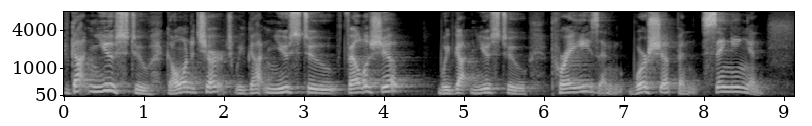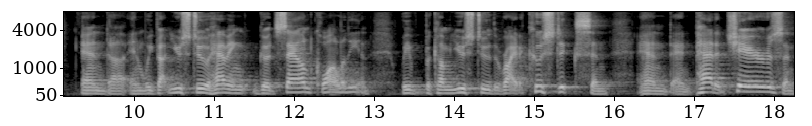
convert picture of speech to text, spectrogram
we've gotten used to going to church, we've gotten used to fellowship, we've gotten used to praise and worship and singing and and uh, and we've gotten used to having good sound quality and we've become used to the right acoustics and and and padded chairs and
